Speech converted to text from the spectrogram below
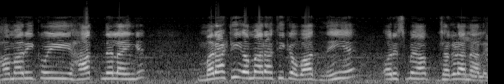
हमारी कोई हाथ न लाएँगे। मराठी, अमराठी का वाद नहीं है। और इसमें आप झगड़ा ना आहे?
